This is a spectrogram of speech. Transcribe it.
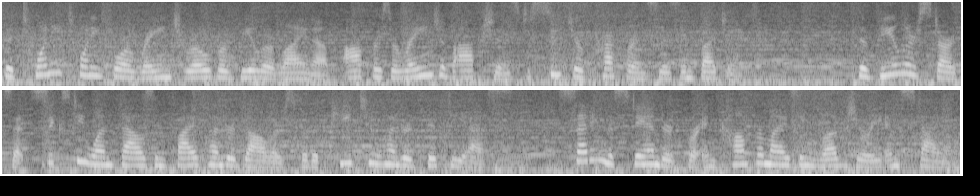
The 2024 Range Rover Velar lineup offers a range of options to suit your preferences and budget. The Velar starts at $61,500 for the P250S, setting the standard for uncompromising luxury and style.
